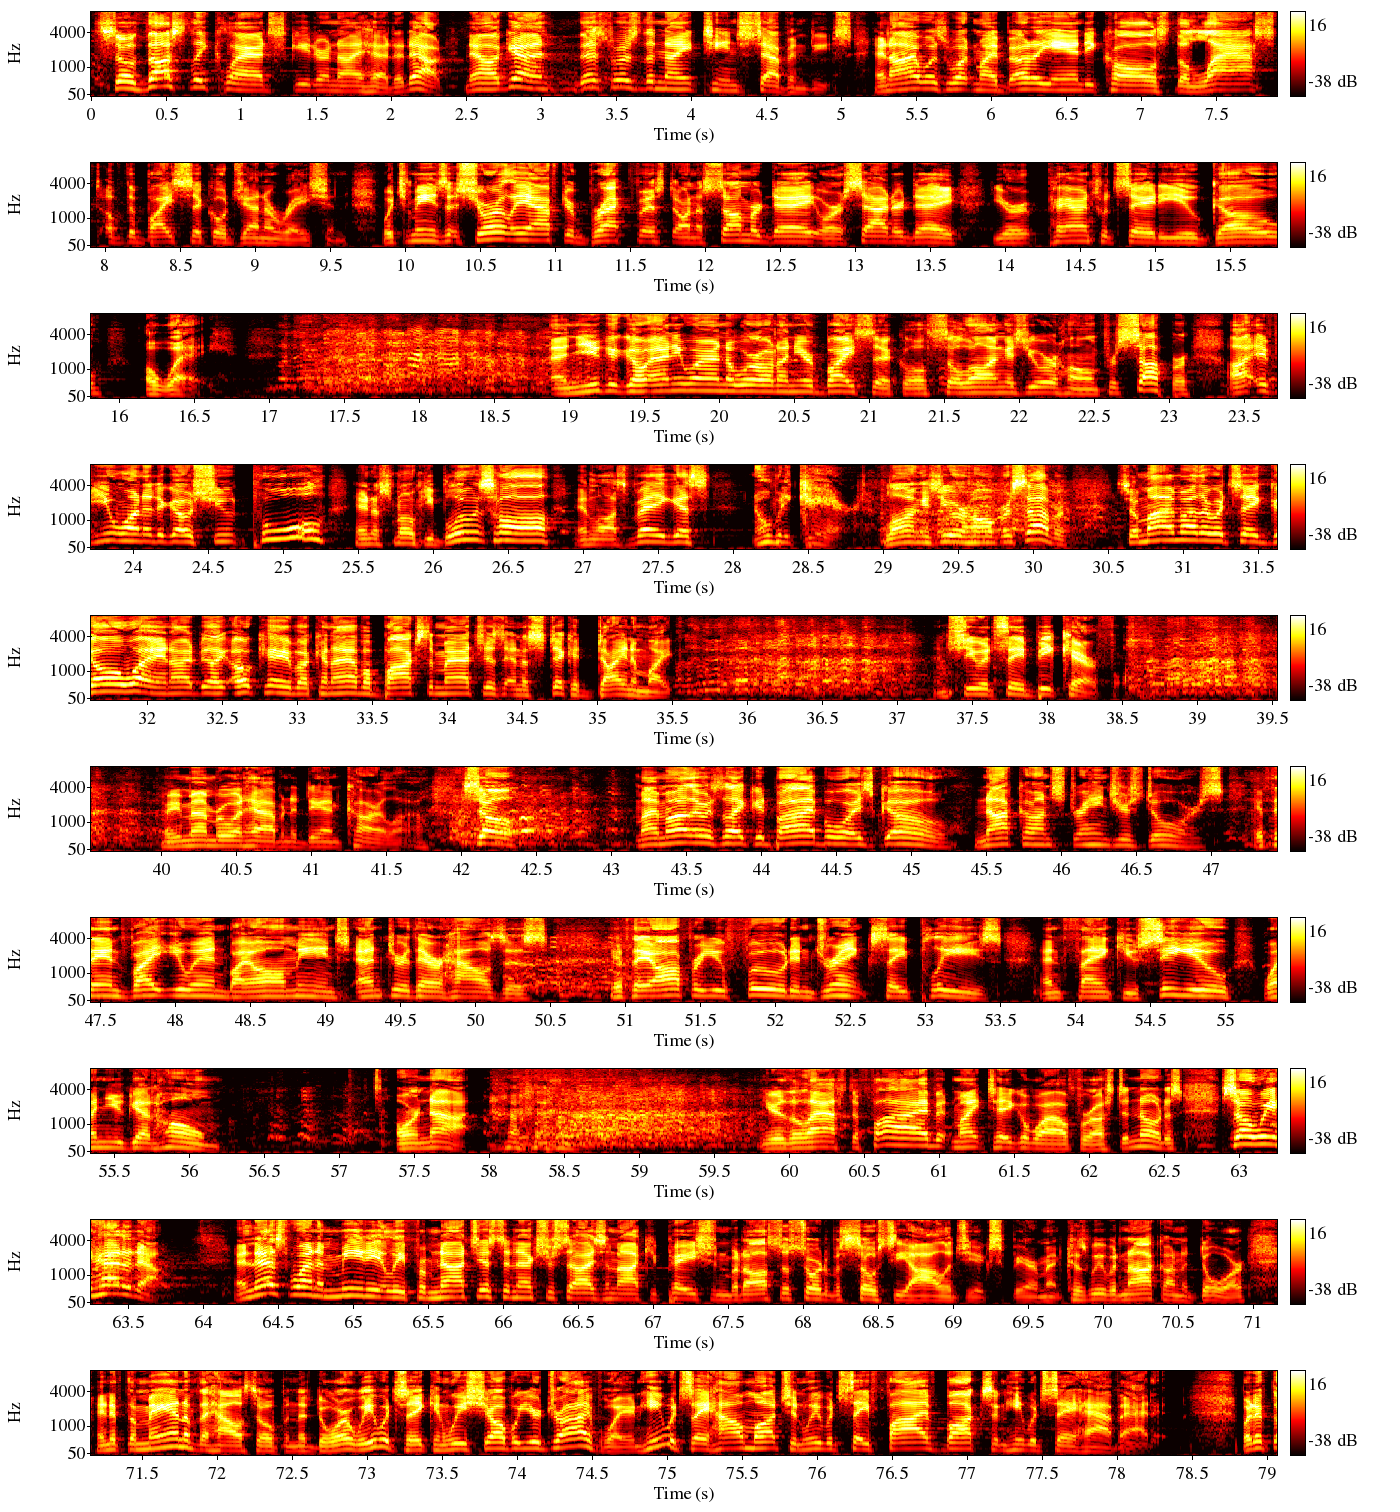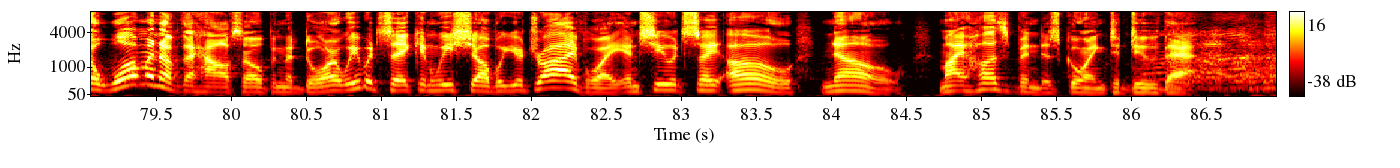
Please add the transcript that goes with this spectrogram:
So, thusly clad, Skeeter and I headed out. Now, again, this was the 1970s, and I was what my buddy Andy calls the last of the bicycle generation, which means that shortly after breakfast on a summer day or a Saturday, your parents would say to you, Go away. And you could go anywhere in the world on your bicycle so long as you were home for supper. Uh, if you wanted to go shoot pool in a Smoky Blues Hall in Las Vegas, nobody cared, long as you were home for supper. So my mother would say, "Go away," and I'd be like, "Okay, but can I have a box of matches and a stick of dynamite?" and she would say, "Be careful." Remember what happened to Dan Carlisle. So. My mother was like, Goodbye, boys, go. Knock on strangers' doors. If they invite you in, by all means, enter their houses. If they offer you food and drink, say please and thank you. See you when you get home. Or not. You're the last of five. It might take a while for us to notice. So we headed out. And this went immediately from not just an exercise and occupation, but also sort of a sociology experiment, because we would knock on a door, and if the man of the house opened the door, we would say, Can we shovel your driveway? And he would say, How much? And we would say, Five bucks, and he would say, Have at it. But if the woman of the house opened the door, we would say, Can we shovel your driveway? And she would say, Oh, no, my husband is going to do that.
